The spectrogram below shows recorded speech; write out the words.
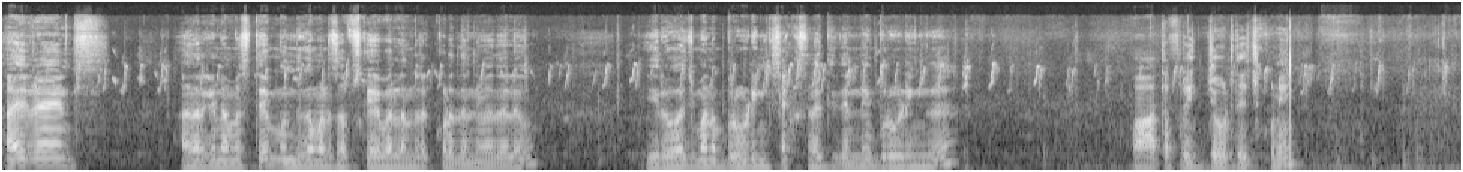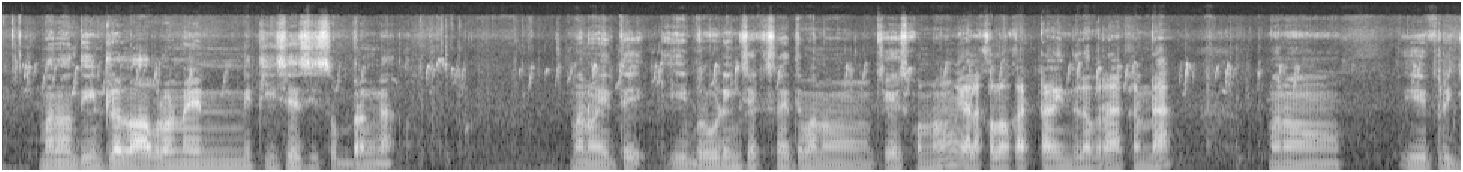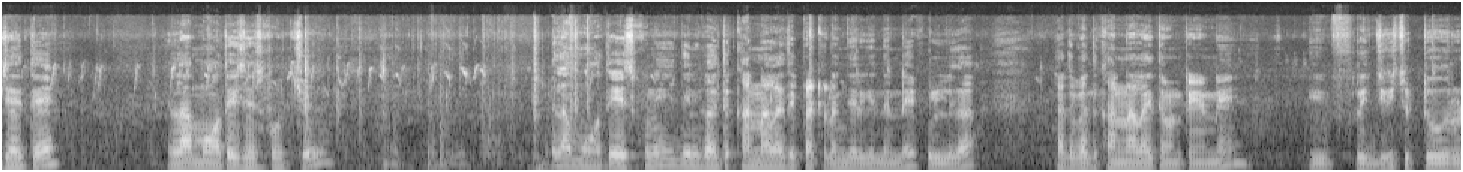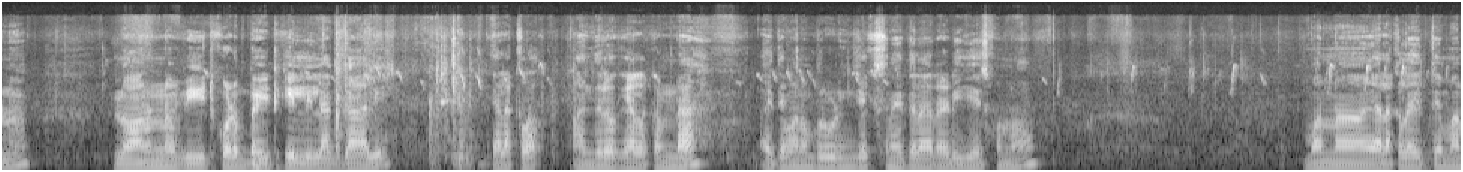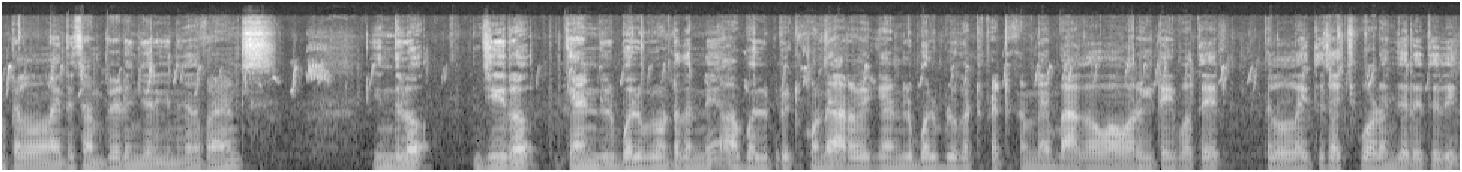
Hi friends. అందరికీ నమస్తే. ముందుగా మన సబ్స్క్రైబర్లందరికీ కూడా ధన్యవాదాలు. ఈరోజు మన బ్రూడింగ్ సెక్షన్ అయితే ఇదండి బ్రూడింగ్. పాత ఫ్రిడ్జ్ ఒకటి తెచ్చుకుని మనం దీంట్లో లోపల ఉన్నాయన్నీ తీసేసి శుభ్రంగా మనం అయితే ఈ బ్రూడింగ్ సెక్షన్ అయితే మనం చేసుకున్నాం. ఎలకలో కట్ట ఇందులోకి రాకుండా మనం ఈ ఫ్రిడ్జ్ అయితే ఇలా మూత వేసేసుకోవచ్చు. ఇలా మూత వేసుకుని దీనికి అయితే కన్నాలు అయితే పెట్టడం జరిగిందండి ఫుల్గా. పెద్ద పెద్ద కన్నాలు అయితే ఉంటాయండి. ఈ ఫ్రిడ్జ్కి చుట్టూరును లోనున్న వీటి కూడా బయటికి ఇలా గాలి ఎలకల అందులోకి వెళ్ళకుండా అయితే మనం బ్రూడింగ్ సెక్షన్ అయితే ఇలా రెడీ చేసుకున్నాం. మొన్న ఎలకలు అయితే మన పిల్లల్ని అయితే చంపేయడం జరిగింది కదా ఫ్రెండ్స్. ఇందులో జీరో క్యాండిల్ బల్బులు ఉంటుందండి. ఆ బల్బు పెట్టుకోండి. అరవై క్యాండిల్ బల్బులు గట్టి పెట్టకండి. బాగా ఓవర్ హీట్ అయిపోతాయి. పిల్లలు అయితే చచ్చిపోవడం జరుగుతుంది.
